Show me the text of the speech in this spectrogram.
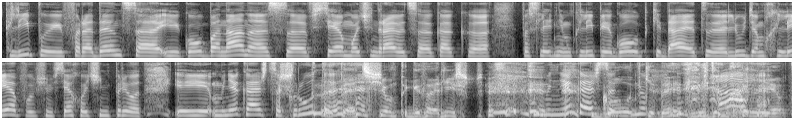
клипы и Фараденса, и Go Bananas. Всем очень нравится, как в последнем клипе голубь кидает людям хлеб. В общем, всех очень прет. И мне кажется, круто... Что это? О чем ты говоришь? Мне кажется... Голубь ну... кидает людям хлеб.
